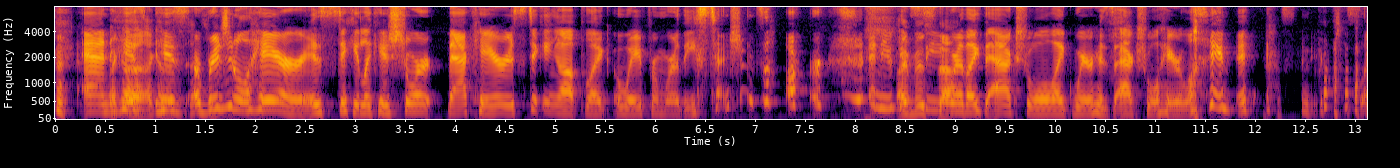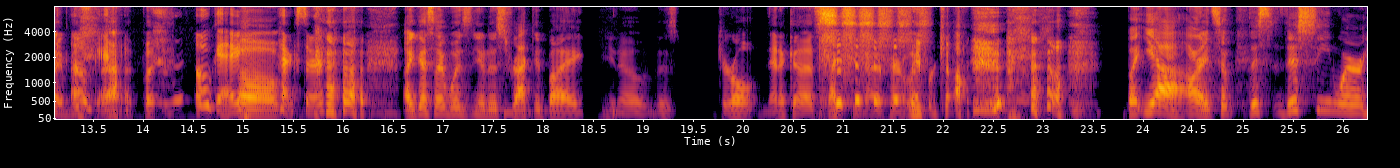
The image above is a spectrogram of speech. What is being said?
it? and I his gotta- gotta his assess it. original hair is sticking like his short back hair is sticking up like away from where the extensions are and you can see that. where like the actual like where his actual hairline is and you're just like okay that, but okay um, hexer I guess I was, you know, distracted by, you know, this girl Nenneke sex scene I apparently forgot. but yeah, all right. So this this scene where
